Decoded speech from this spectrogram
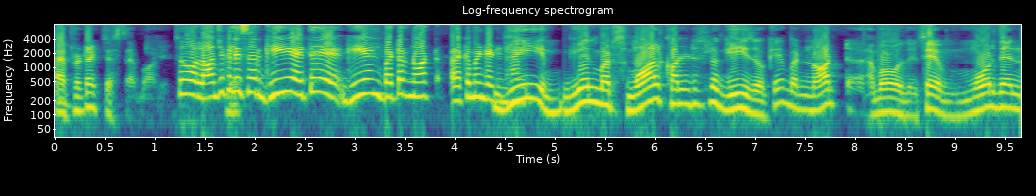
అవి ప్రొటెక్ట్ చేస్తాయి body so logically sir ghee అయితే ghee and butter not recommended in ghee ghee and but small క్వాంటిటీస్లో ghee is okay but not above say more then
